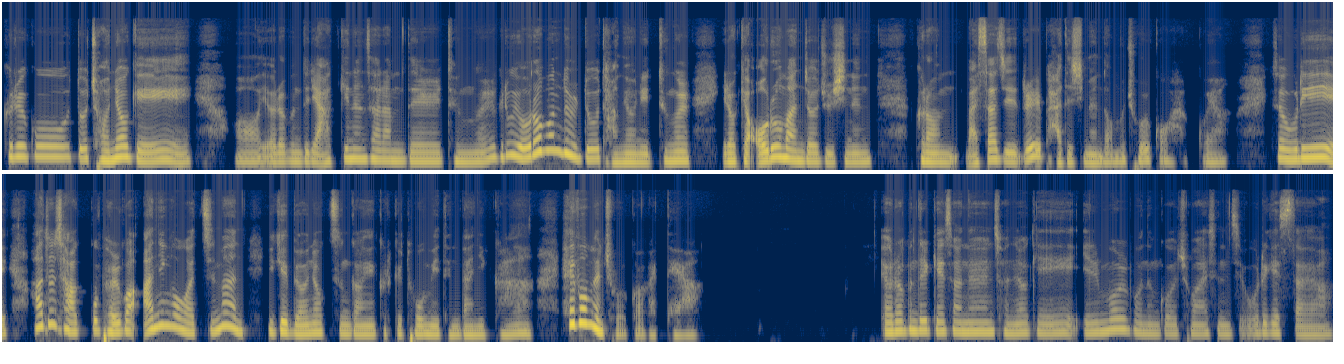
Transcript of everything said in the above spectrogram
그리고 또 저녁에 어 여러분들이 아끼는 사람들 등을 그리고 여러분들도 당연히 등을 이렇게 어루만져 주시는 그런 마사지를 받으시면 너무 좋을 것 같고요. 그래서 우리 아주 작고 별거 아닌 것 같지만 이게 면역 증강에 그렇게 도움이 된다니까 해 보면 좋을 것 같아요. 여러분들께서는 저녁에 일몰 보는 거 좋아하시는지 모르겠어요.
